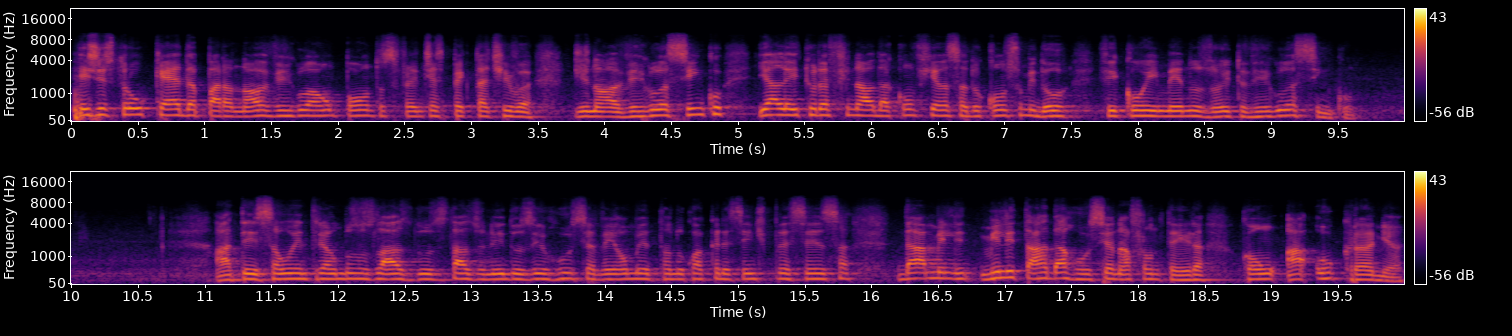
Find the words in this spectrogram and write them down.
registrou queda para 9,1 pontos, frente à expectativa de 9,5, e a leitura final da confiança do consumidor ficou em menos 8,5. A tensão entre ambos os lados dos Estados Unidos e Rússia vem aumentando com a crescente presença da militar da Rússia na fronteira com a Ucrânia.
